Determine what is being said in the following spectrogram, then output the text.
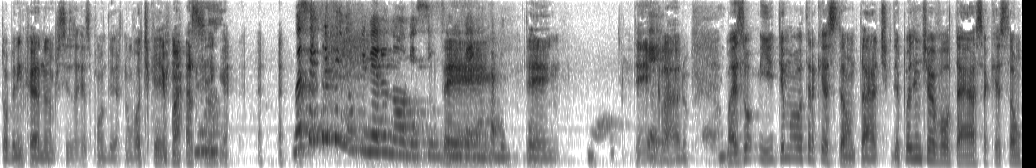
Tô brincando, não precisa responder, não vou te queimar assim. Mas sempre tem um primeiro nome assim que tem, me vem na cabeça. Tem. Tem, tem, claro. Mas e tem uma outra questão, Tati, que depois a gente vai voltar a essa questão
